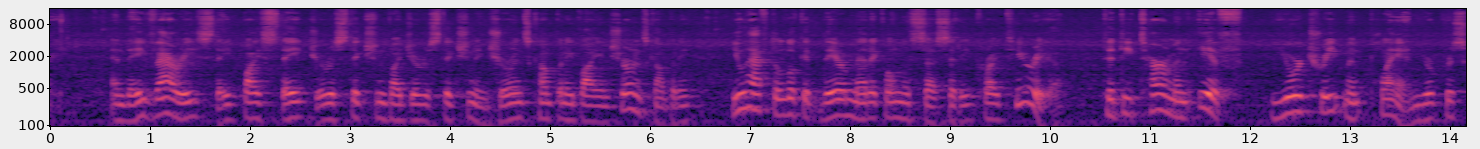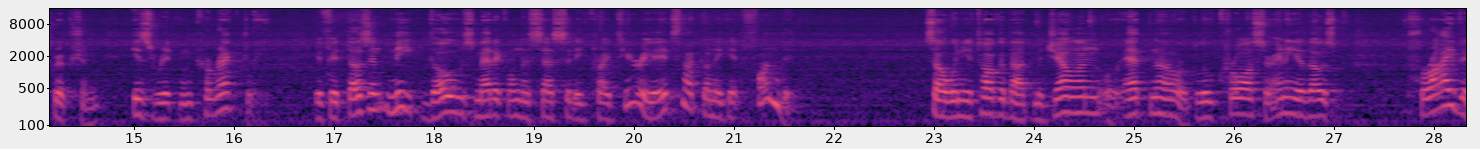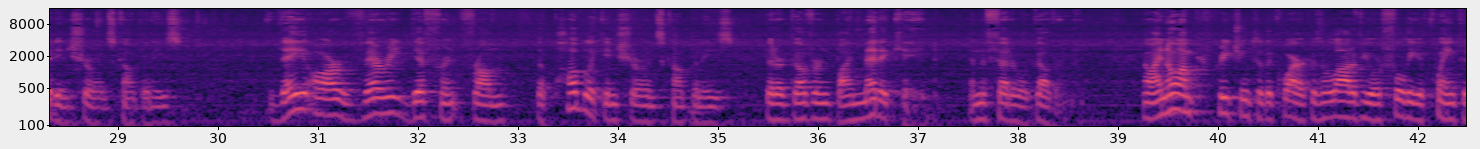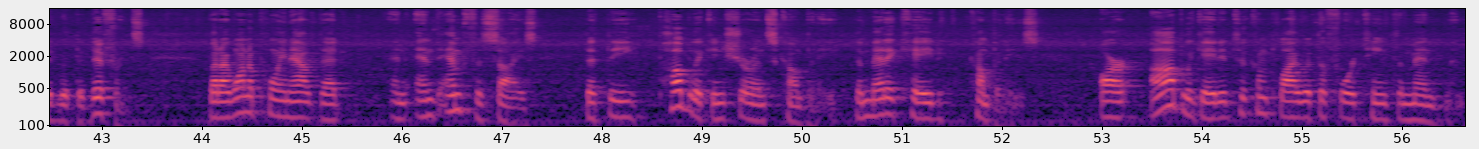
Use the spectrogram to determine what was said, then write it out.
And they vary state by state, jurisdiction by jurisdiction, insurance company by insurance company. You have to look at their medical necessity criteria to determine if your treatment plan, your prescription, is written correctly. If it doesn't meet those medical necessity criteria, it's not going to get funded. So when you talk about Magellan or Aetna or Blue Cross or any of those private insurance companies, they are very different from the public insurance companies that are governed by Medicaid and the federal government. Now, I know I'm preaching to the choir because a lot of you are fully acquainted with the difference, but I want to point out that and, and emphasize that the public insurance company, the Medicaid companies, are obligated to comply with the 14th Amendment,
